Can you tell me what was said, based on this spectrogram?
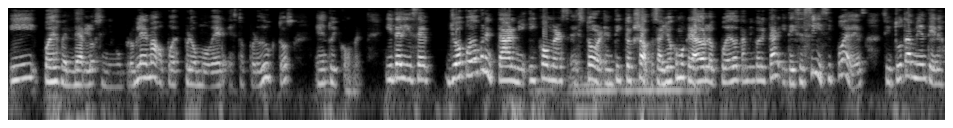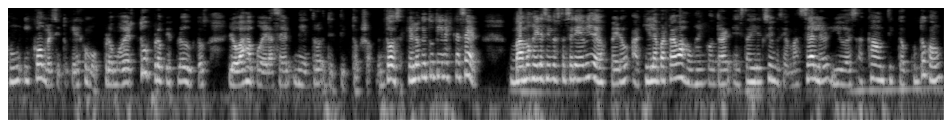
y puedes venderlo sin ningún problema o puedes promover estos productos en tu e-commerce. Y te dice yo puedo conectar mi e-commerce store en TikTok Shop, o sea, yo como creador lo puedo también conectar y te dice, sí, sí puedes. Si tú también tienes un e-commerce, si tú quieres como promover tus propios productos, lo vas a poder hacer dentro de TikTok Shop. Entonces, ¿qué es lo que tú tienes que hacer? Vamos a ir haciendo esta serie de videos, pero aquí en la parte de abajo vas a encontrar esta dirección que se llama sellerusaccount.tiktok.com.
